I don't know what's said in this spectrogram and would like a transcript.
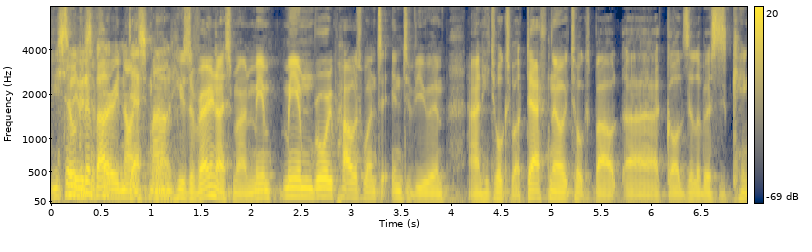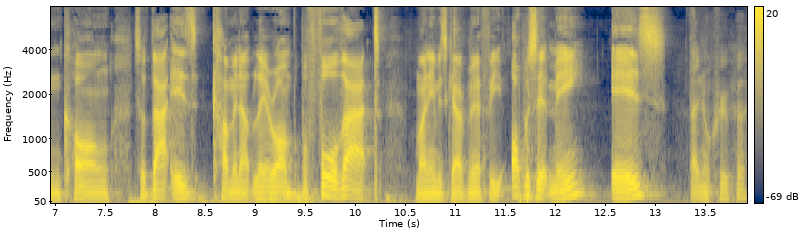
You said he Talking was a very nice Death man. Note. He was a very nice man. Me and, me and Rory Powers went to interview him, and he talks about Death Note, he talks about uh, Godzilla versus King Kong. So that is coming up later on. But before that, my name is Gav Murphy. Opposite me is. Daniel Krupa.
